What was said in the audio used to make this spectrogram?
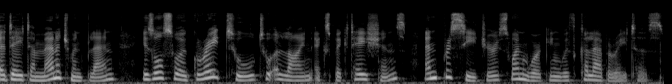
A data management plan is also a great tool to align expectations and procedures when working with collaborators.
